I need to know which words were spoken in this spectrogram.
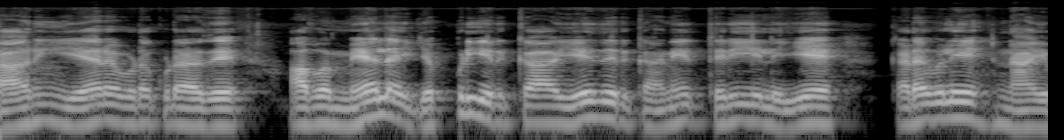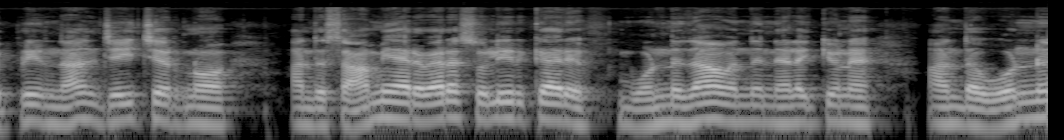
யாரையும் ஏற விடக்கூடாது. அவள் மேலே எப்படி இருக்கா ஏது இருக்கானே தெரியலையே. கடவுளே நான் எப்படி இருந்தாலும் ஜெயிச்சிடணும். அந்த சாமியார் வேற சொல்லியிருக்காரு. ஒன்று தான் வந்து நிலைக்கும்னு. அந்த ஒன்று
